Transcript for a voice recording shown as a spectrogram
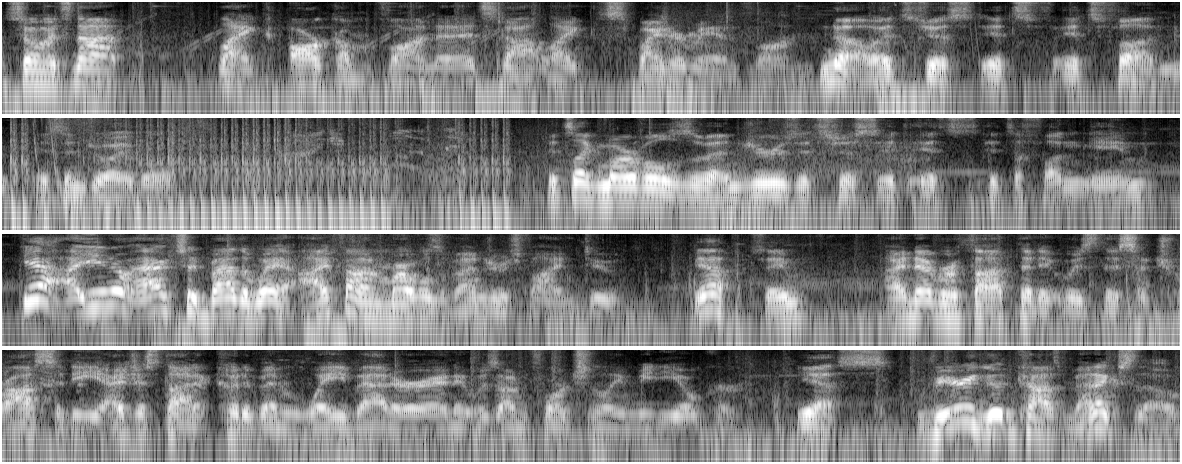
So it's not like Arkham fun and it's not like Spider-Man fun. No, it's just it's it's fun. It's enjoyable. It's like Marvel's Avengers. It's just it, it's it's a fun game. Yeah, you know, actually by the way, I found Marvel's Avengers fine too. Yeah, same. I never thought that it was this atrocity. I just thought it could have been way better and it was unfortunately mediocre. Yes. Very good cosmetics though.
